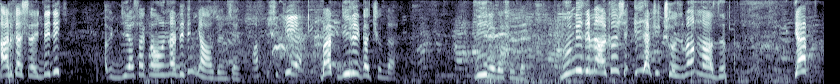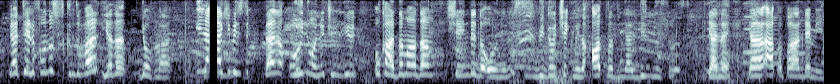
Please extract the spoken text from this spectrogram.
Arkadaşlar dedik. Abi yasaklı oyunlar dedim ya az önce. 62. Bak direkt açıldı. Direkt açıldı. Bunun gizemi arkadaşlar illaki çözmem lazım. Ya ya telefonda sıkıntı var ya da yok lan. İlla ki birisi ben oyun oynuyor çünkü o kardan adam şeyinde de oynuyor. Siz video çekmedi atmadın yani bilmiyorsunuz. Yani yani atma falan demeyin.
